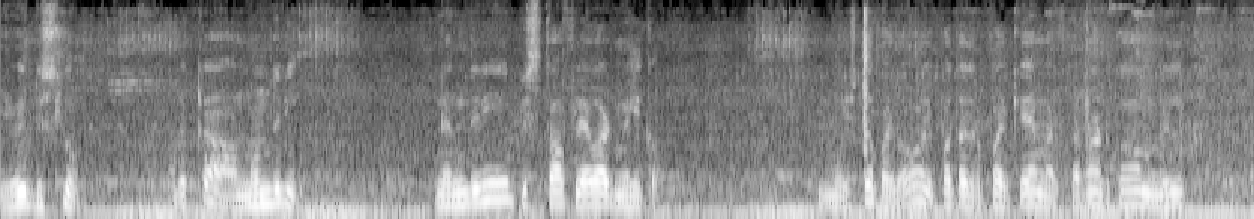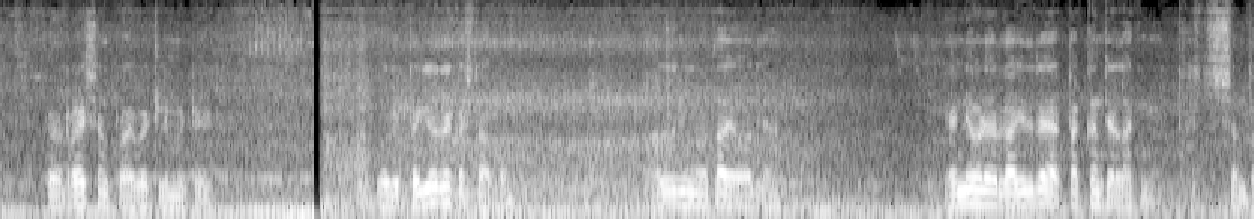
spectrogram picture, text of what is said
ಇವಿ ಬಿಸಿಲು ಅದಕ್ಕೆ ನಂದಿನಿ ನಂದಿನಿ ಪಿಸ್ತಾ ಫ್ಲೇವರ್ಡ್ ಮಿಲ್ಕ್ ಎಷ್ಟಪ್ಪ ಇದು ಇಪ್ಪತ್ತೈದು ರೂಪಾಯಿ K M F Karnataka milk federation private limited ಇವಾಗ ಇದು ತೆಗಿಯೋದೇ ಕಷ್ಟ ಅಪ್ಪ ಅಲ್ಲಿಗೆ ನೋಡ್ತಾ ಇವಾಗಲೇ ಎಣ್ಣೆ ಹೊಡೆಯೋರ್ಗಾಗಿದ್ರೆ ಟಕ್ ಅಂತ ಹೇಳಕ್ಕೆ ಹಿಂಗೆ ರಿಚ್ ಅಂತ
